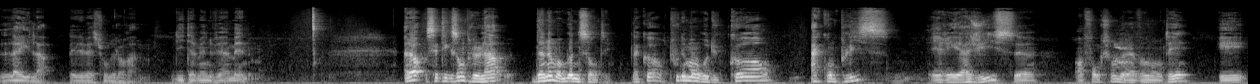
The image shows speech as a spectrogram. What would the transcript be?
Laila, l'élévation de leur âme. Dites Amen, ve Amen. Alors, cet exemple-là d'un homme en bonne santé, d'accord? Tous les membres du corps accomplissent et réagissent euh, en fonction de la volonté et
